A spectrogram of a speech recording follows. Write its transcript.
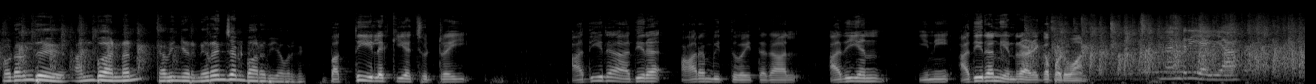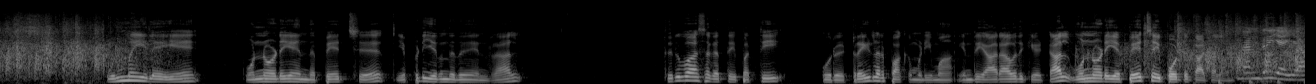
தொடர்ந்து அன்பு அண்ணன் கவிஞர் நிரஞ்சன் பாரதி அவர்கள். பக்தி இலக்கிய சுற்றை அதிர அதிர ஆரம்பித்து வைத்ததால் அதியன் இனி அதிரன் என்று அழைக்கப்படுவான். நன்றி ஐயா. உண்மையிலேயே உன்னுடைய இந்த பேச்சு எப்படி இருந்தது என்றால் திருவாசகத்தை பற்றி ஒரு ட்ரெய்லர் பார்க்க முடியுமா என்று யாராவது கேட்டால் உன்னுடைய பேச்சை போட்டு காட்டலாம். நன்றி ஐயா.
